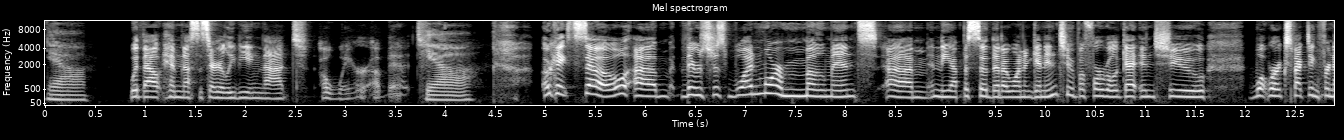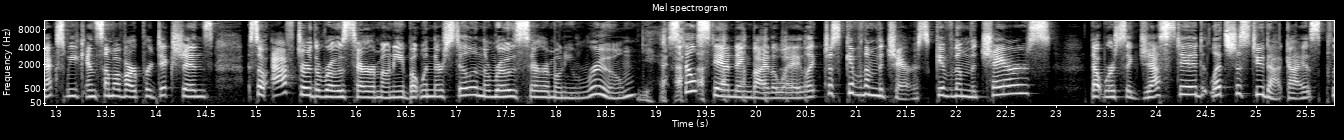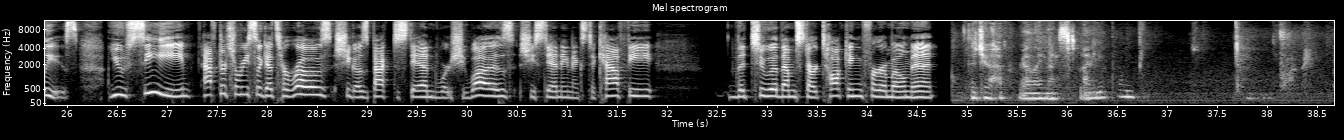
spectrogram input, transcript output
Yeah. without him necessarily being that aware of it. Yeah. Okay, so um, there's just one more moment um, in the episode that I want to get into before we'll get into what we're expecting for next week and some of our predictions. So after the rose ceremony, but when they're still in the rose ceremony room, yeah. still standing, by the way, like just give them the chairs, give them the chairs that were suggested. Let's just do that, guys, please. You see, after Theresa gets her rose, she goes back to stand where she was. She's standing next to Kathy. The two of them start talking for a moment. Did you have a really nice time with them?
